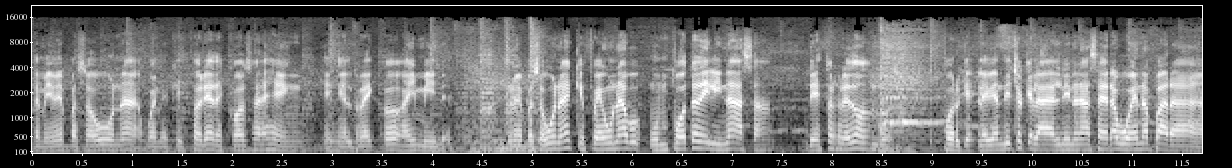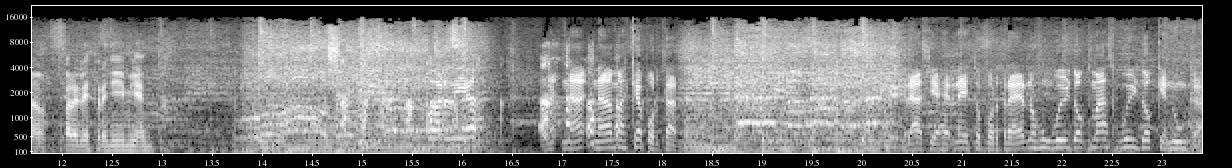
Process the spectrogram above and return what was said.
también me pasó una, bueno, es que historia de cosas en, en el recto hay miles, pero me pasó una que fue una, un pote de linaza de estos redondos, porque le habían dicho que la linaza era buena para, para el estreñimiento. Por Dios. Na- na- nada más que aportar. Gracias, Ernesto, por traernos un Weird Dog más Weird Dog que nunca.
